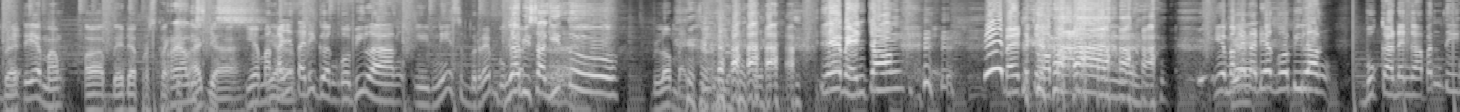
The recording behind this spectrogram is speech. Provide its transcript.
Berarti emang eh, beda perspektif Realistis. aja. Ya makanya Iya. tadi gue gue bilang ini sebenarnya bukan nggak bisa gitu belum bajing. ya bencong Kayak kecoapaan. Iya makanya Ya. tadi gue bilang bukan yang nggak penting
